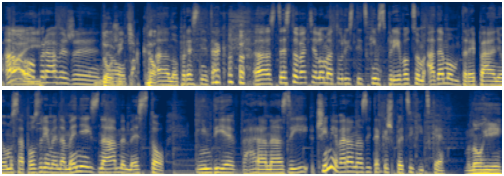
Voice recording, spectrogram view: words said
aj... Áno, práve, že dožiť. naopak. No. Áno, presne tak. E, S cestovateľom a turistickým sprievodcom Adamom Trepáňom sa pozrieme na menej známe mesto Indie Varanasi. Čím je Varanasi také špecifické? Mnohí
